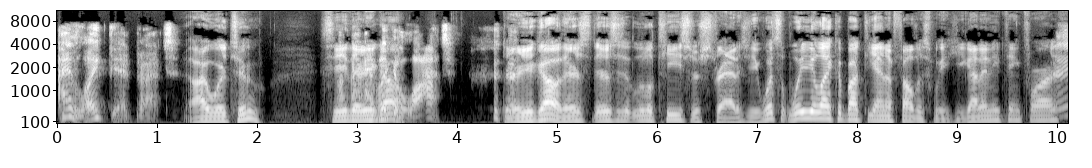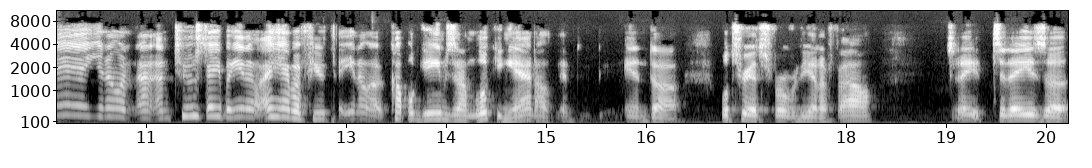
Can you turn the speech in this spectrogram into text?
i like that bet I would too. See, there you I go. like it a lot there you go. There's there's a little teaser strategy. What's what do you like about the NFL this week? You got anything for us? eh, you know on, on tuesday but you know i have a few you know a couple games that i'm looking at I'll, and, and uh, we'll transfer over to the nfl today today's a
